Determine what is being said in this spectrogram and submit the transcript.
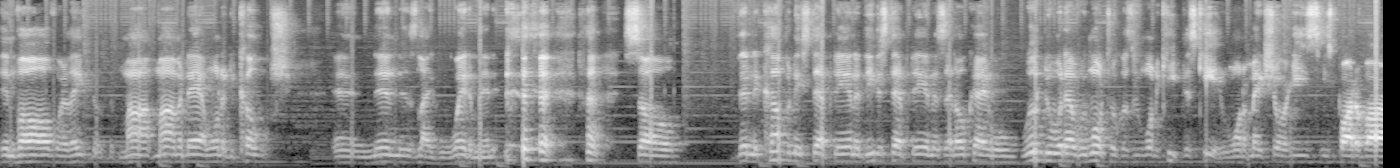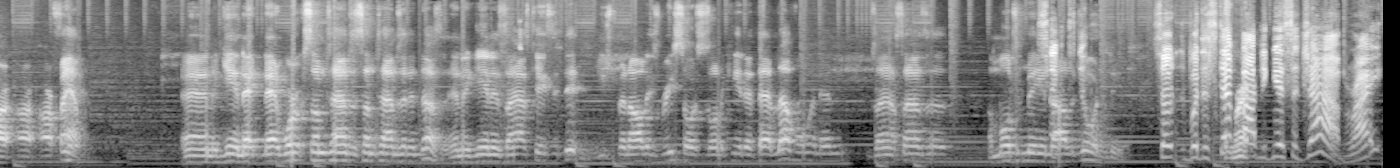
involved where they, the, the mom, mom and dad wanted to coach, and then it's like, wait a minute. so then the company stepped in, Adidas stepped in and said, okay, well, we'll do whatever we want to because we want to keep this kid. We want to make sure he's he's part of our, our, our family. And again, that, that works sometimes and sometimes and it doesn't. And again, in Zion's case, it didn't. You spend all these resources on a kid at that level, and then Zion signs a, a multi-million so, dollar Jordan deal. So, but the stepfather right. gets a job, right?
